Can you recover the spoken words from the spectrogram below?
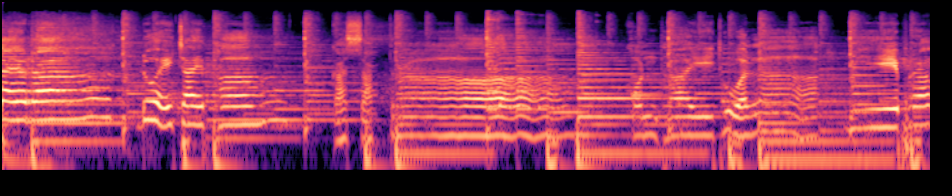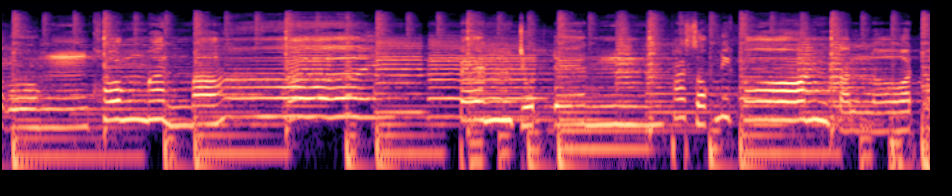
ใจรักด้วยใจพักกษัตรา คนไทยทั่วลา มีพระองค์คงมั่นหมาย เป็นจุดเด่นพระศกนิกรตลอดไป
